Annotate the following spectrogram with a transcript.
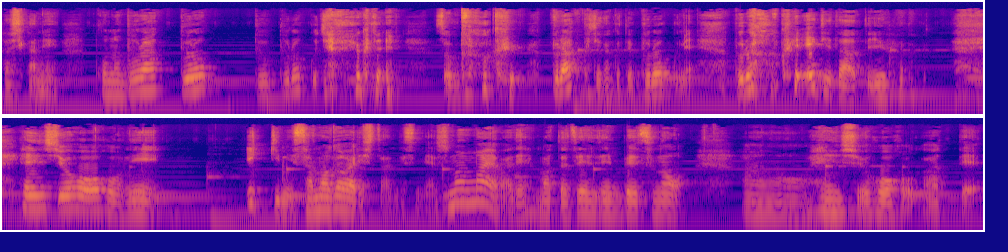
確かね、このブラブロブブロックじゃなくて、そう、ブロック、ブラックじゃなくてブロックね、ブロックエディターっていう 編集方法に一気に様変わりしたんですね。その前はね、また全然別の、あの、編集方法があって、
